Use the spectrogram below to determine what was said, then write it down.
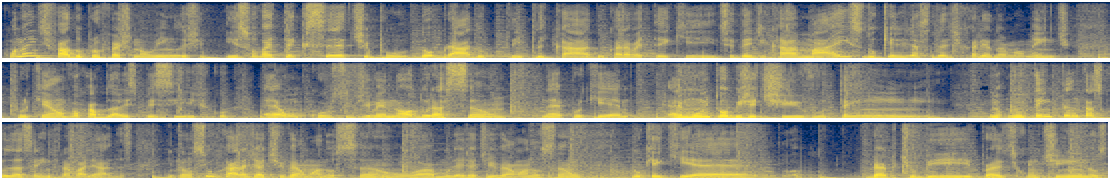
Quando a gente fala do professional English, isso vai ter que ser, tipo, dobrado, triplicado. O cara vai ter que se dedicar mais do que ele já se dedicaria normalmente. Porque é um vocabulário específico, é um curso de menor duração, né? Porque é, é muito objetivo, tem. Não tem tantas coisas a serem trabalhadas. Então, se o cara já tiver uma noção, ou a mulher já tiver uma noção do que, que é verb to be, present continuous,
